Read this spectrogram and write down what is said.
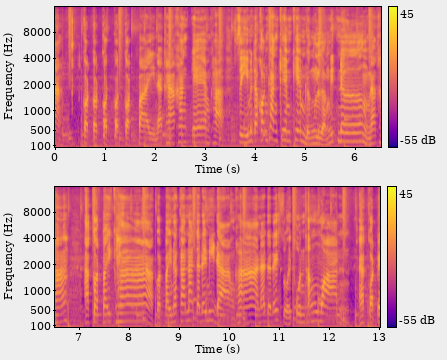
อะกดกดกดกดกดไปนะคะ ข้างแก้มค่ะ สีมันจะค่อนข้างเข้มเข้มเหลืองๆนิดนึงนะคะ อะกดไปค่ะ กดไปนะคะ น่าจะได้มีด่างค่ะ น่าจะได้สวยทนทั้งวัน อะกดไป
